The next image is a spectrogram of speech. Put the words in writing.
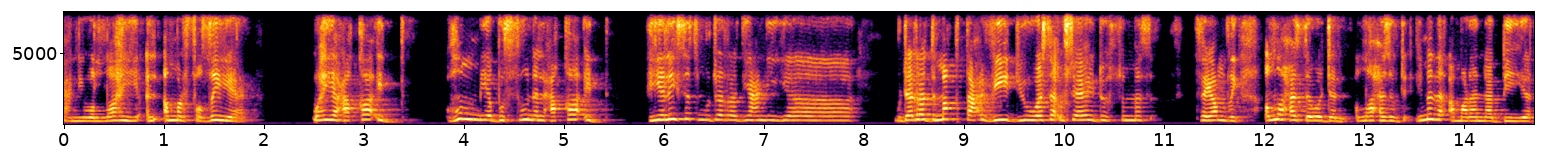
يعني والله الأمر فظيع. وهي عقائد. هم يبثون العقائد. هي ليست مجرد يعني مجرد مقطع فيديو وسأشاهده ثم سيمضي. الله عز وجل الله عز وجل لماذا أمرنا ب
